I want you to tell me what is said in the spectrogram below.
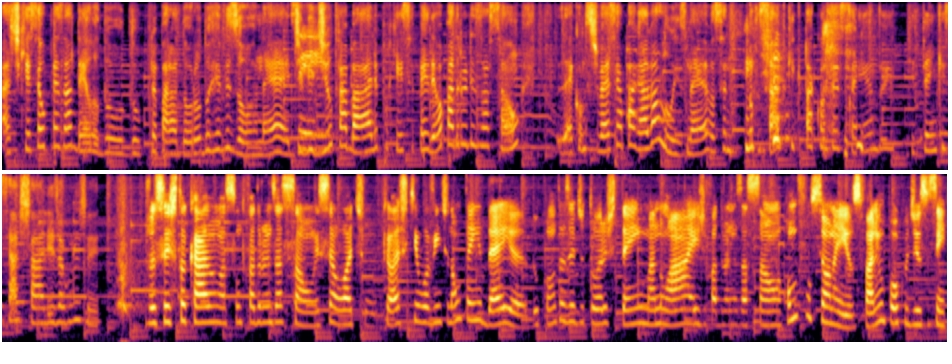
Acho que esse é o pesadelo do, do preparador ou do revisor, né? Dividir o trabalho, porque se perdeu a padronização, é como se tivesse apagado a luz, né? Você não sabe o que está acontecendo e, e, tem que se achar ali de algum jeito. Vocês tocaram no assunto padronização, isso é ótimo, porque eu acho que o ouvinte não tem ideia do quanto as editoras têm manuais de padronização, como funciona isso? Falem um pouco disso, assim,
